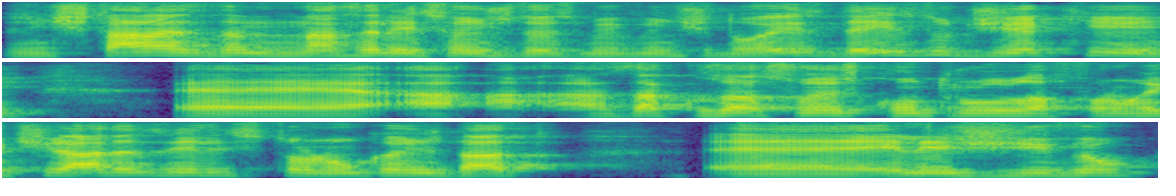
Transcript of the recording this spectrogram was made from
a gente está nas, eleições de 2022 desde o dia que é, a, as acusações contra o Lula foram retiradas e ele se tornou um candidato é, elegível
